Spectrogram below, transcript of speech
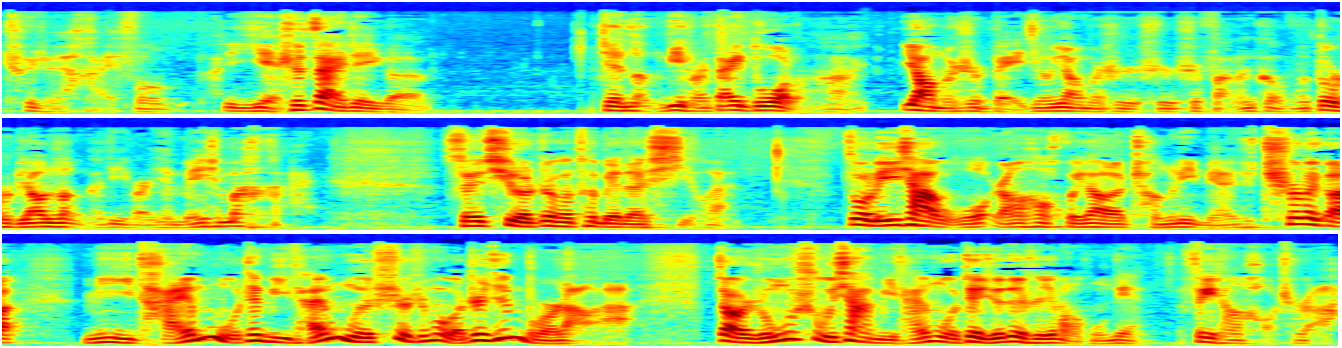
吹吹海风，也是在这个这冷地方待多了啊，要么是北京，要么是是是法兰克福，都是比较冷的地方，也没什么海，所以去了之后特别的喜欢。坐了一下午，然后回到了城里面去吃了个米苔木。这米苔木是什么？我至今不知道啊。叫榕树下米苔木，这绝对是一网红店，非常好吃啊，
